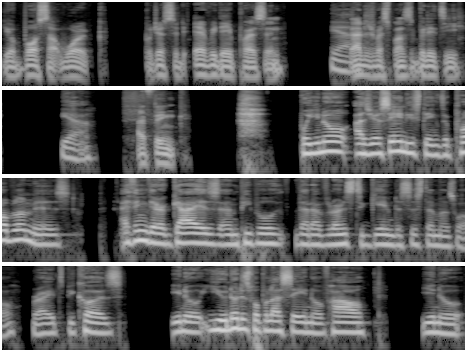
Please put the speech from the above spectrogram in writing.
your boss at work, but just to the everyday person. yeah That is responsibility, yeah I think. But you know, as you're saying these things, the problem is, I think there are guys and people that have learned to game the system as well, right? Because, you know, you know this popular saying of how, you know,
